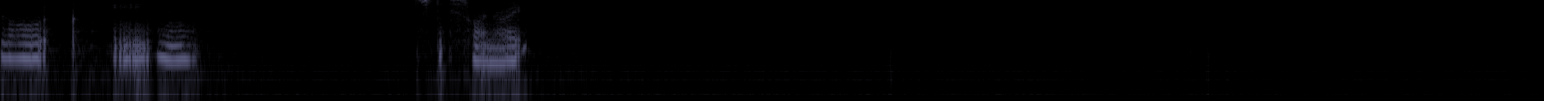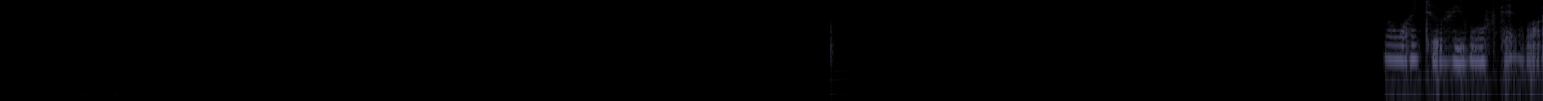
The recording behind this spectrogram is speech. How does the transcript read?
Load in this one right? I want to remove that one.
